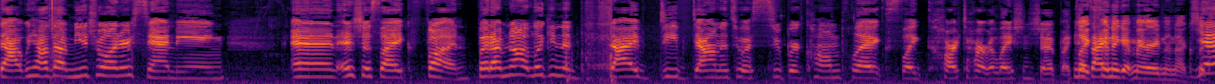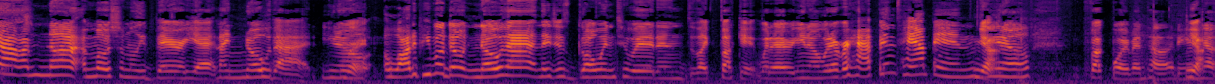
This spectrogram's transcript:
that we have that mutual understanding and it's just like fun. But I'm not looking to dive deep down into a super complex like heart to heart relationship uh, like I, gonna get married in the next. six yeah, months. I'm not emotionally there yet, and I know that. You know, Right. a lot of people don't know that, and they just go into it and like fuck it, whatever. You know, whatever happens, happens. Yeah. You know, fuck boy mentality. Yeah. You know?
